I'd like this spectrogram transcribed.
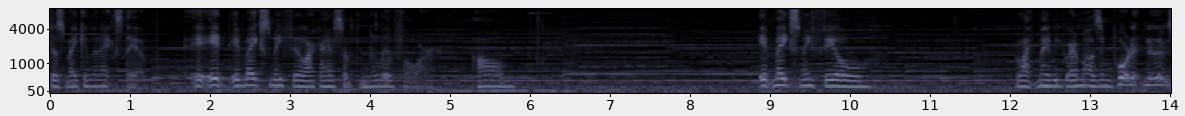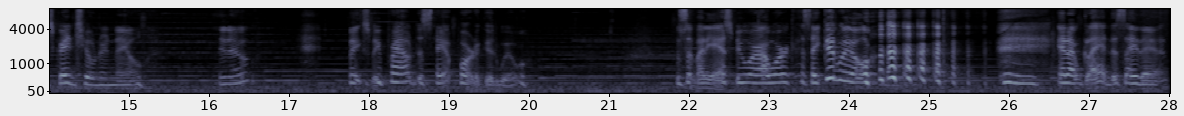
just making the next step. It, it, it makes me feel like I have something to live for. Um, it makes me feel like maybe grandma's important to those grandchildren now, you know? makes me proud to say I'm part of Goodwill. When somebody asks me where I work, I say Goodwill. and I'm glad to say that.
